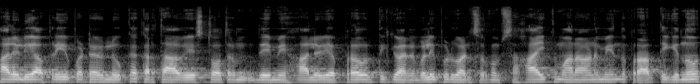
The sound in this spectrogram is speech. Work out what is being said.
ഹാലലുയ പ്രിയപ്പെട്ടവരിലും ഒക്കെ കർത്താവെ സ്തോത്രം ദൈവമേ ഹാലലുയ പ്രവർത്തിക്കുവാനും വെളിപ്പെടുവാൻ സ്വർഗം സഹായിക്കുമാറാണമേ എന്ന് പ്രാർത്ഥിക്കുന്നു.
